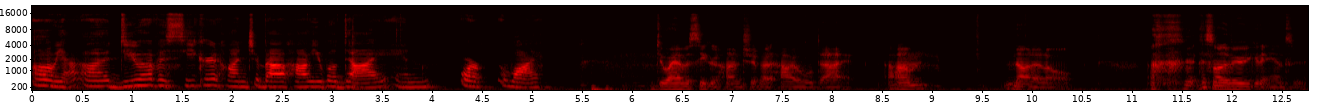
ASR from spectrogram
Oh, yeah. Uh, do you have a secret hunch about how you will die and or why? Do I have a secret hunch about how I will die? Um, not at all. That's not a very good answer.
